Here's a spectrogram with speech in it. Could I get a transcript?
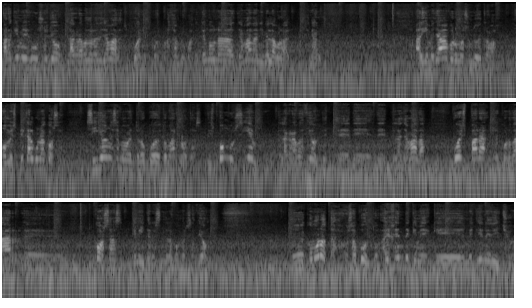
¿Para qué me uso yo la grabadora de llamadas? Bueno, pues por ejemplo, cuando tengo una llamada a nivel laboral, imaginaros, alguien me llama por un asunto de trabajo o me explica alguna cosa. Si yo en ese momento no puedo tomar notas, dispongo siempre de la grabación de, la llamada, pues para recordar eh, cosas que me interesen de la conversación. Eh, como nota, os apunto, hay gente que me, que me tiene dicho,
